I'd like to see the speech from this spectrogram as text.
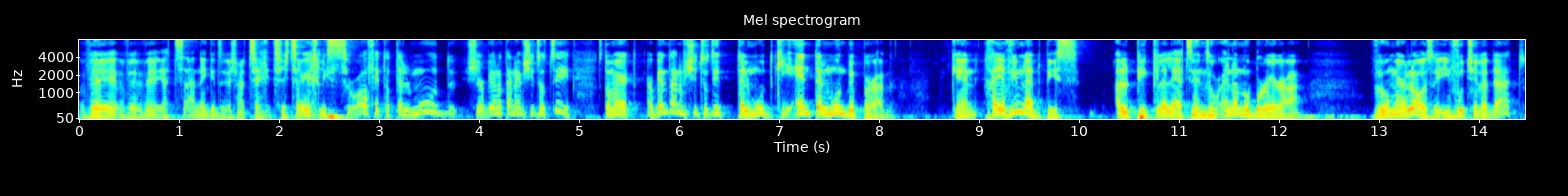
ו- ו- ויצא נגד זה, ושמע שצריך- לשרוף את התלמוד שרבי יונתן אייבשיץ הוציא. זאת אומרת, רבי יונתן אייבשיץ הוציא תלמוד כי אין תלמוד בפראג, כן? חייבים להדפיס על פי כללי הצנזור, אין לנו ברירה. והוא אומר, לא, זה עיוות של הדת,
